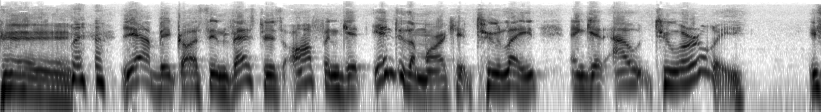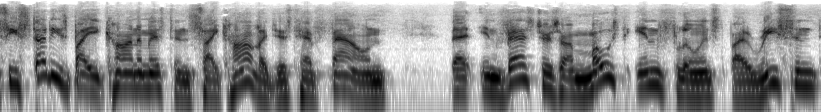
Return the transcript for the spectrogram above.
why? yeah, because investors often get into the market too late and get out too early. You see, studies by economists and psychologists have found that investors are most influenced by recent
